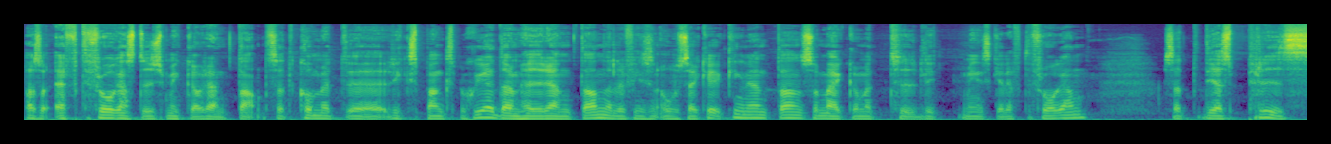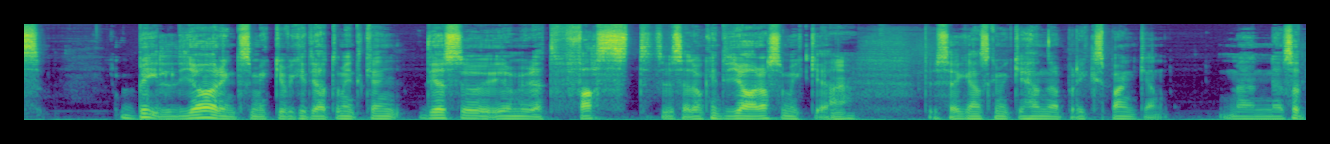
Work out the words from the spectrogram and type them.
alltså efterfrågan styrs mycket av räntan. Så att kommer ett eh, riksbanksbesked där de höjer räntan eller det finns en osäkerhet kring räntan så märker de ett tydligt minskad efterfrågan. Så att deras prisbild gör inte så mycket vilket gör att de inte kan, dels så är de ju rätt fast, det vill säga de kan inte göra så mycket. Nej. Det vill säga ganska mycket händerna på Riksbanken. Men eh, så att,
